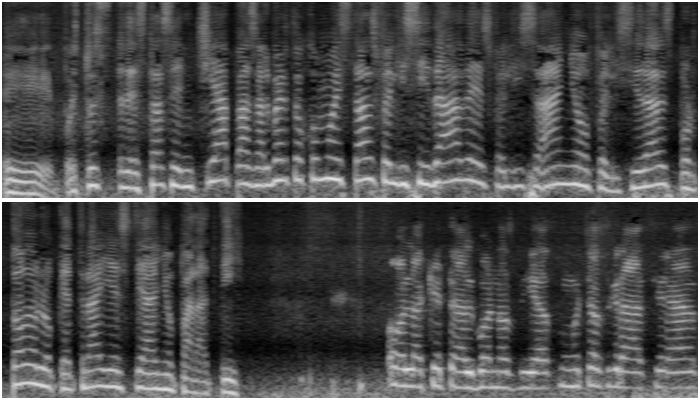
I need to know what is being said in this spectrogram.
eh, pues tú estás en Chiapas. Alberto, ¿cómo estás? Felicidades, feliz año, felicidades por todo lo que trae este año para ti. Hola, ¿qué tal? Buenos días. Muchas gracias,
